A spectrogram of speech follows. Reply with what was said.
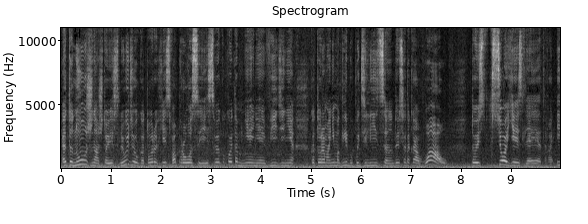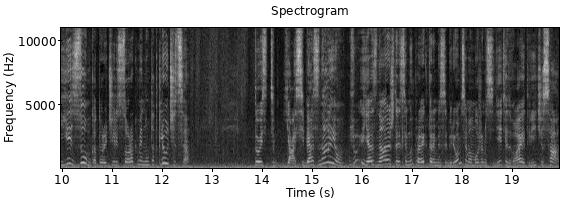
это нужно, что есть люди, у которых есть вопросы, есть свое какое-то мнение, видение, которым они могли бы поделиться. Ну, то есть я такая, вау! То есть все есть для этого. И есть Zoom, который через 40 минут отключится. То есть я себя знаю. Я знаю, что если мы проекторами соберемся, мы можем сидеть и 2, и 3 часа.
